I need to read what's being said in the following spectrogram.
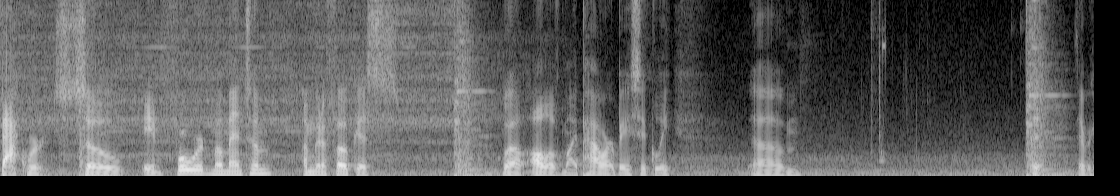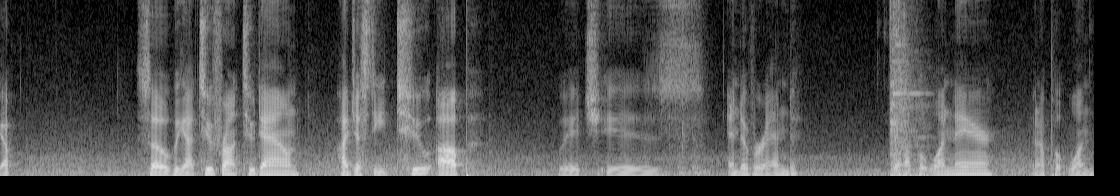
backwards. So in forward momentum, I'm going to focus well, all of my power, basically. Um, eh, there we go. So we got two front, two down. I just need two up, which is end over end. Yeah, I'll put one there, and I'll put one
